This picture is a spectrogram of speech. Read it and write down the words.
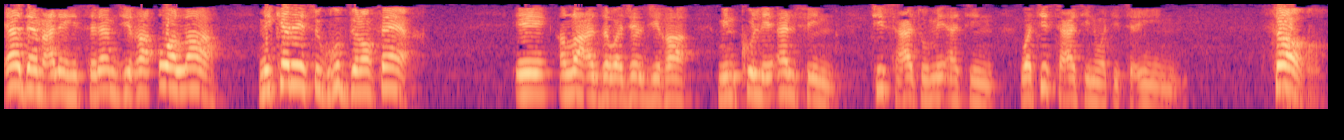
Adam alayhi salam dira Oh Allah mais quel est ce groupe de l'enfer? Et Allah Azza wa dira Min kulli alfin tis'atu mi'atin wa tis'atin wa tis'in. Sors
